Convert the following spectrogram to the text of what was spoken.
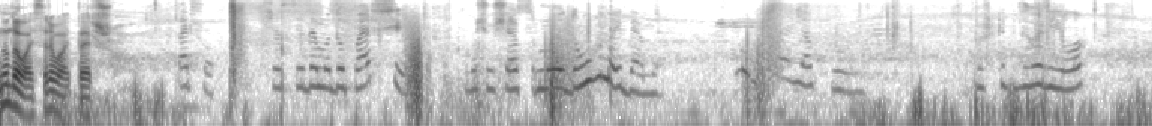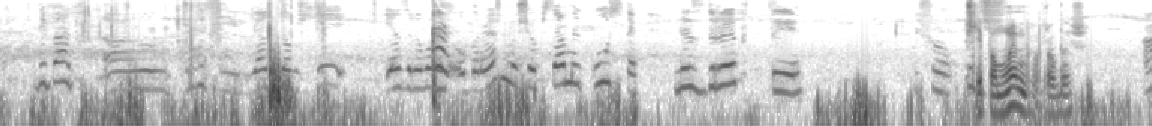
Ну давай, сривай першу. Першу. Зараз йдемо до першої, тому що зараз ми другу знайдемо. Ну, це як трошки підгоріло. Ребят, друзі, як завжди, я зриваю обережно, щоб саме кустик не що, Пошли тут помоем, попробуешь. А?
